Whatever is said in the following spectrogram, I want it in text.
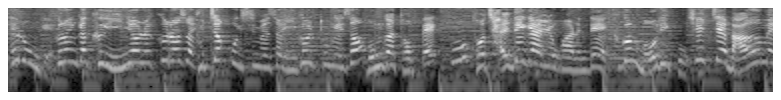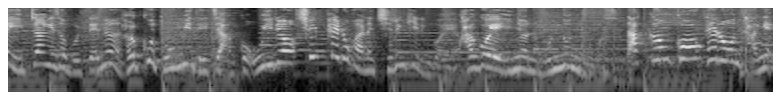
새로운 게. 그러니까 그 인연을 끌어서 붙잡고 있으면서 이걸 통해서 뭔가 더 뺏고 더 잘 되게 하려고 하는데 그건 머리고 실제 마음의 입장에서 볼 때는 결코 도움이 되지 않고 오히려 실패로 가는 지름길인 거예요. 과거의 인연을 못 놓는 것을 딱 끊고 새로운 당에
